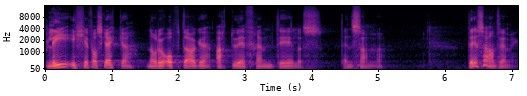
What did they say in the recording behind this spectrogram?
bli ikke forskrekka når du oppdager at du er fremdeles den samme.' Det sa han til meg.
